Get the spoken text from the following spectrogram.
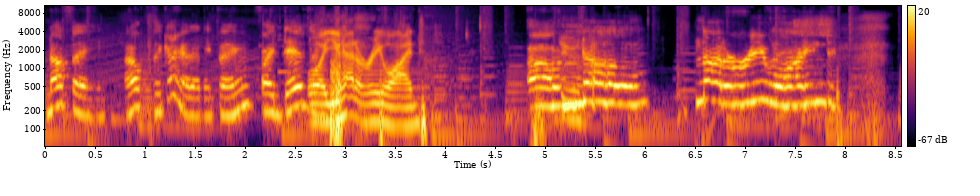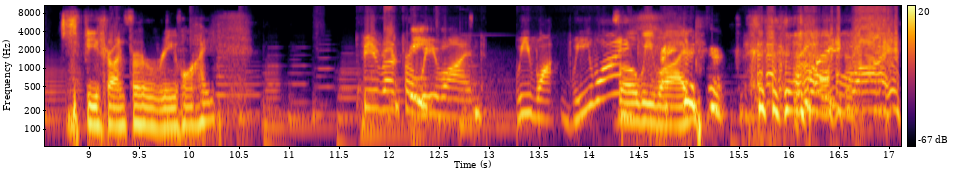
Nothing. I don't think I had anything. If I did, Well, you had a rewind. oh Dude. no, not a rewind. Speed run for a rewind. Speed run for rewind. We want rewind. Bro, rewind. rewind.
